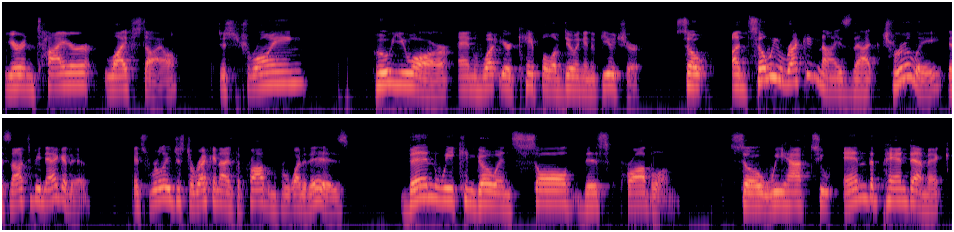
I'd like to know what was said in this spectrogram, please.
your entire lifestyle destroying who you are and what you're capable of doing in the future so until we recognize that truly, it's not to be negative. It's really just to recognize the problem for what it is. then we can go and solve this problem. So we have to end the pandemic.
